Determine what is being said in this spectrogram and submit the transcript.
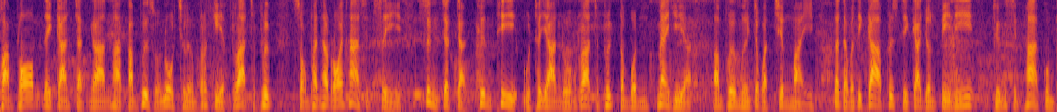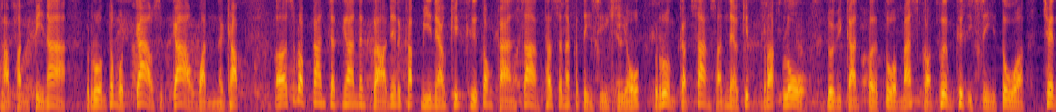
ความพร้อมในการจัดงานมหกรรมพืชสวนโลกเฉลิมพระเกียรติราชพฤกษ์ 2554 ซึ่งจะจัดขึ้นที่อุทยานหลวงราชพฤกษ์ตำบลแม่เหียอำเภอเมืองจังหวัดเชียงใหม่ตั้งแต่วันที่ 9 พฤศจิกายนปีนี้ถึง 15 กุมภาพันธ์ปีหน้ารวมทั้งหมด 99 วันนะครับ สำหรับการจัดงานดังกล่าวเนี่ยนะครับมีแนวคิดคือต้องการสร้างทัศนคติสีเขียว ร่วมกับสร้างสรรค์แนวคิดรักโลก โดยมีการเปิดตัวแมสคอตเพิ่มขึ้นอีก 4 ตัว เช่น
